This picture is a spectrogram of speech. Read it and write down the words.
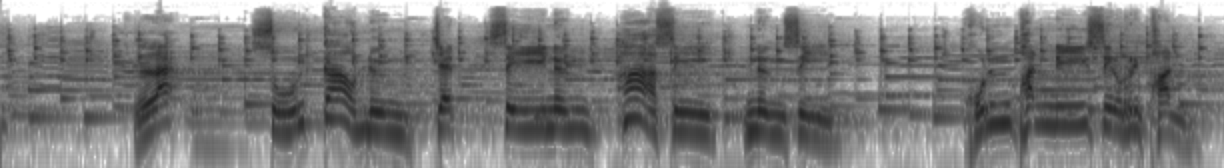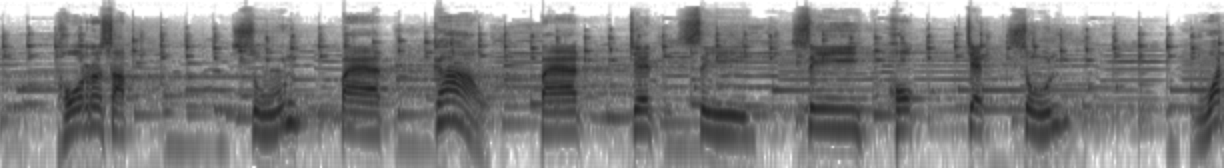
2010 และ 0917415414 คุณพันนีสิริพันธ์ โทรศัพท์ 089 8 7 4 4 6 7 0 วัด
